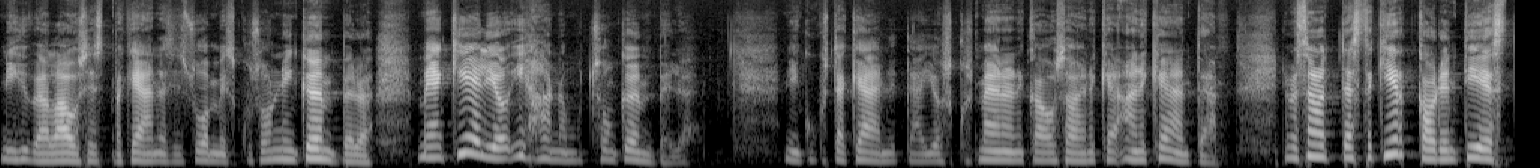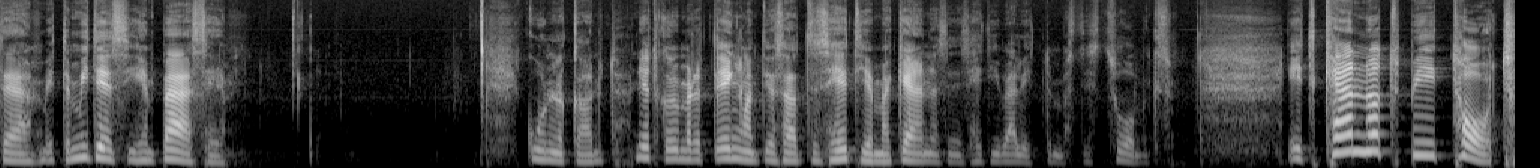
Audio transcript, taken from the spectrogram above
niin hyvä lause, että mä käännäsin suomeksi, kun se on niin kömpelö. Meidän kieli on ihana, mutta se on kömpelö. niin kuin sitä käännetään joskus. Mä en ainakaan osaa aina kääntää. Niin mä että tästä kirkkauden tiestä, että miten siihen pääsee. Kuunnelkaa nyt. Ne, jotka ymmärrätte englantia, saatte se heti ja mä käännän sen heti välittömästi suomeksi. It cannot be taught.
